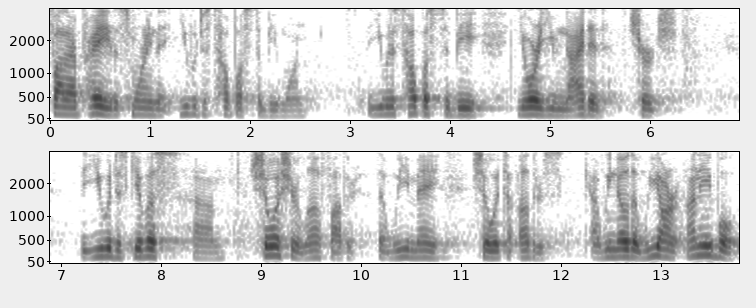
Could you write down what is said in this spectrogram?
Father, I pray this morning that you would just help us to be one, that you would just help us to be your united church, that you would just give us, um, show us your love, Father, that we may show it to others. God, we know that we are unable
